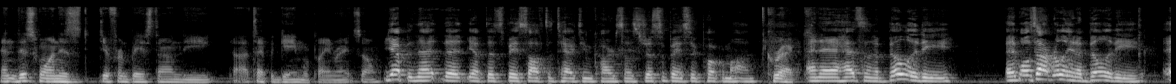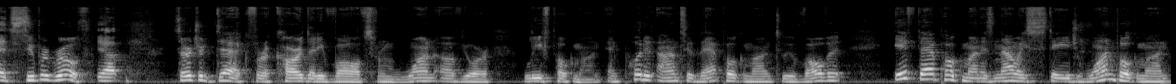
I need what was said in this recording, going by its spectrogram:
and this one is different based on the uh, type of game we're playing, right? So Yep, and that, that yep, that's based off the tag team card, so it's just a basic Pokemon. correct. And it has an ability. And, well, it's not really an ability. It's Super growth. yep. Search your deck for a card that evolves from one of your leaf Pokemon and put it onto that Pokemon to evolve it. If that Pokemon is now a stage 1 Pokemon,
